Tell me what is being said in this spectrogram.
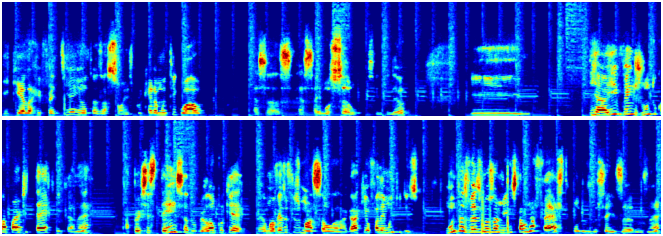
e que ela refletia em outras ações, porque era muito igual essas, hum. essa emoção, assim, entendeu? E, e aí vem junto com a parte técnica, né? A persistência do violão, porque uma vez eu fiz uma ação lá na H que eu falei muito disso. Muitas vezes meus amigos estavam na festa com 16 anos, né?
